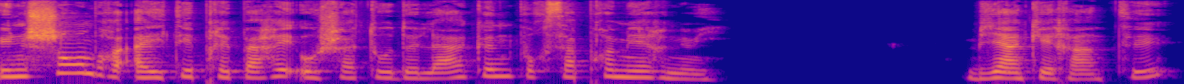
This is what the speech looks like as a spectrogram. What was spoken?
Une chambre a été préparée au château de Laken pour sa première nuit. Bien qu'éreinté,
